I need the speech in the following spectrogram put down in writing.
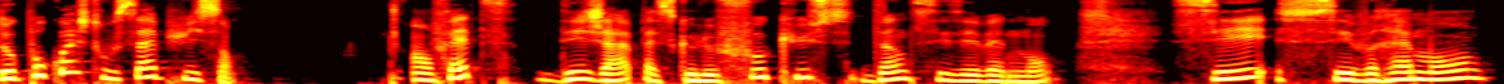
Donc pourquoi je trouve ça puissant? En fait, déjà parce que le focus d'un de ces événements, c'est c'est vraiment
